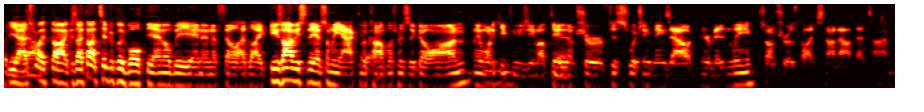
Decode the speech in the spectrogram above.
putting Yeah, that's out. what I thought because I thought typically both the MLB and NFL had like because obviously they have so many active accomplishments that go on and they want to keep Mm-hmm. the museum updated. I'm sure just switching things out intermittently, so I'm sure it was probably just not out that time.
